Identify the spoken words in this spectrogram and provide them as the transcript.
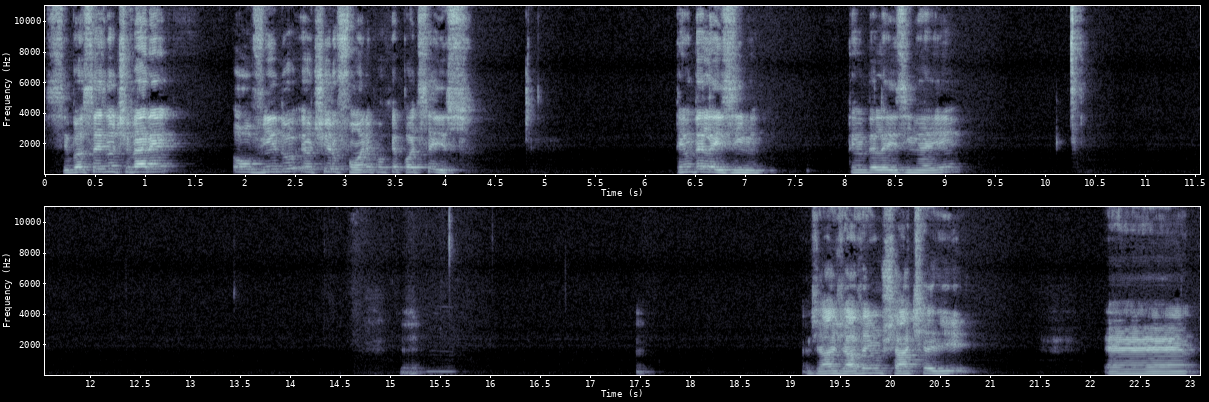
Se vocês não tiverem ouvindo, eu tiro o fone porque pode ser isso. Tem um delayzinho. Tem um delayzinho aí. Já já vem um chat aí. É...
